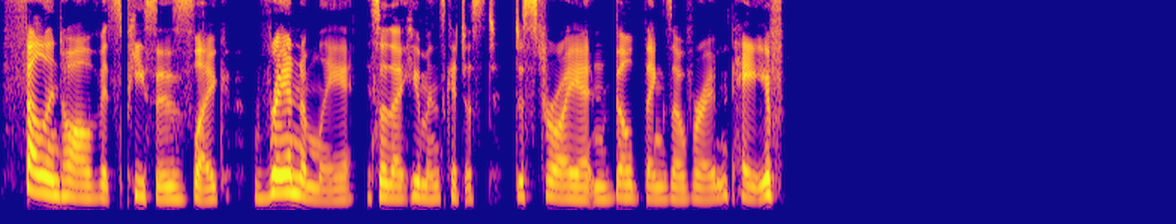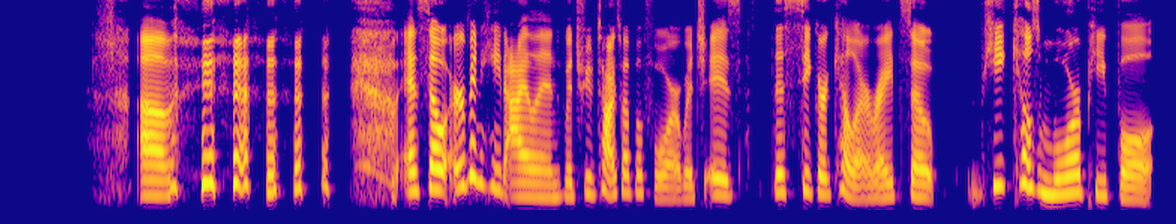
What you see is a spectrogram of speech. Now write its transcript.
fell into all of its pieces like randomly so that humans could just destroy it and build things over it and pave. Um, and so Urban Heat Island, which we've talked about before, which is this secret killer, right? So he kills more people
